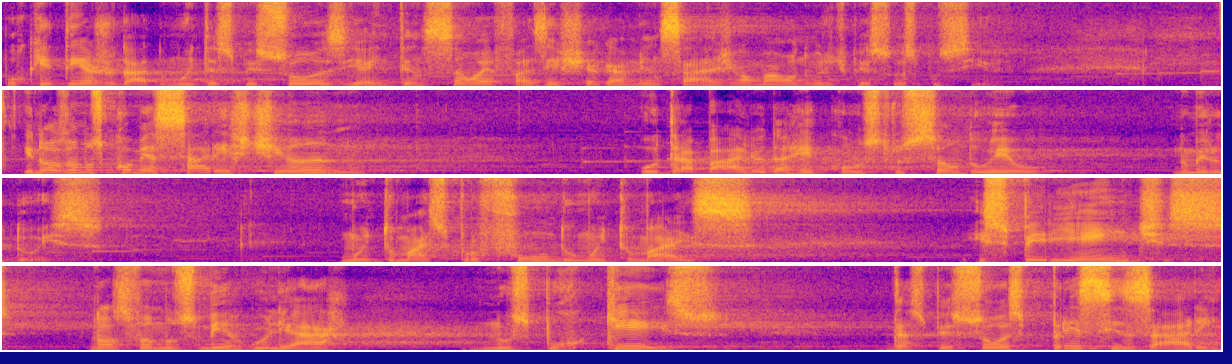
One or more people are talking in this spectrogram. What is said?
porque tem ajudado muitas pessoas e a intenção é fazer chegar a mensagem ao maior número de pessoas possível. E nós vamos começar este ano o trabalho da reconstrução do eu número dois, Muito mais profundo, muito mais experientes, nós vamos mergulhar nos porquês das pessoas precisarem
